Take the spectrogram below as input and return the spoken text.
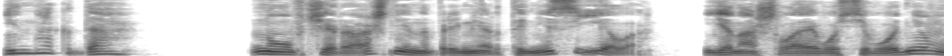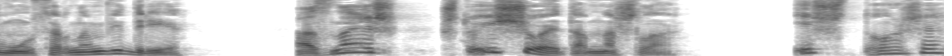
Иногда. Ну, вчерашний, например, ты не съела. Я нашла его сегодня в мусорном ведре. А знаешь, что еще я там нашла? И что же?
